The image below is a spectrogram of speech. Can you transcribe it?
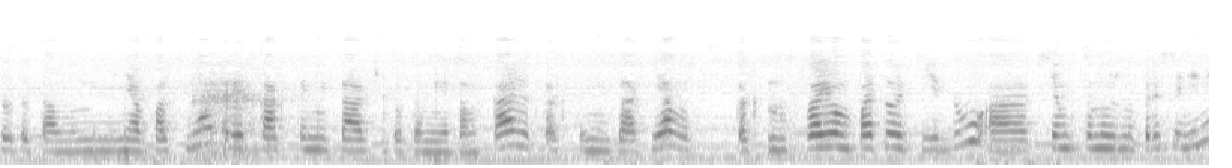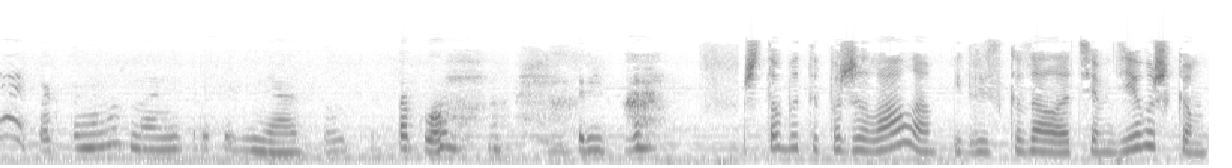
кто-то там на меня посмотрит как-то не так, что-то мне там скажет как-то не так. Я вот как на своем потоке иду, а всем, кто нужно, присоединяется, а кто не нужно, не присоединяется. Вот в таком ритме. Что бы ты пожелала или сказала тем девушкам,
